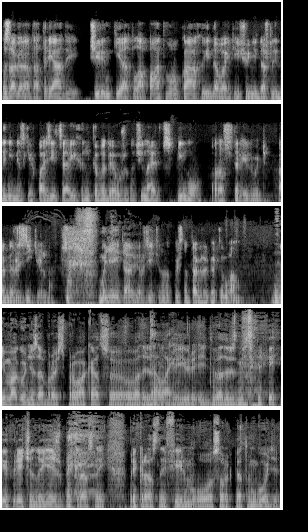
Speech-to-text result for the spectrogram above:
Заградотряды, черенки от лопат в руках, и давайте, еще не дошли до немецких позиций, а их НКВД уже начинает в спину расстреливать. Омерзительно. Мне это омерзительно точно так же, как и вам. Не могу не забросить провокацию в адрес, Дмитрия, Юри... в адрес Дмитрия Юрьевича, но есть же прекрасный, прекрасный фильм о 45-м годе.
